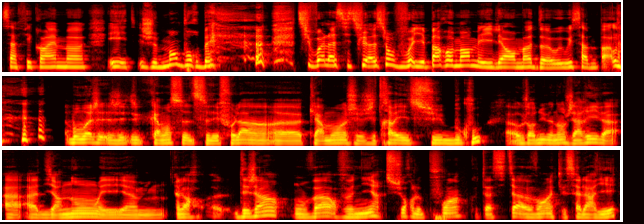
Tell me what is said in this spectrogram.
ça fait quand même euh, et je m'embourbais. tu vois la situation, vous voyez pas Romain mais il est en mode oui oui, ça me parle. bon, moi, j'ai clairement ce, défaut-là. Hein, euh, clairement, j'ai travaillé dessus beaucoup. Euh, aujourd'hui, maintenant, j'arrive à, dire non. Et euh, alors, déjà, on va revenir sur le point que tu as cité avant avec les salariés,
